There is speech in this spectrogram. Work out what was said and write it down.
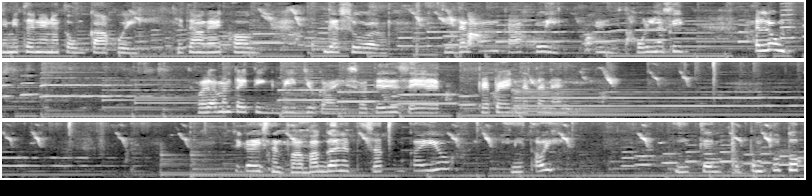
Gamitan na na ito og kahoy. Ito na gamit og gasol. Hidag ang kahoy. Ayun, tahol na si halong. Wala man tayo tig video guys. So, this is it. Prepared na tanan. So guys, nagpabaga na sa itong kayo. Init, oy. Eat kayong tutong-tutok.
